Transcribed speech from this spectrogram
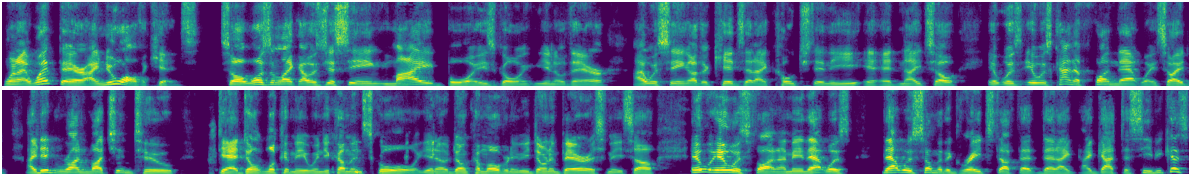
When I went there, I knew all the kids. So it wasn't like I was just seeing my boys going, you know, there. I was seeing other kids that I coached in the at night. So it was it was kind of fun that way. So I I didn't run much into dad don't look at me when you come in school you know don't come over to me don't embarrass me so it, it was fun i mean that was that was some of the great stuff that that i i got to see because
